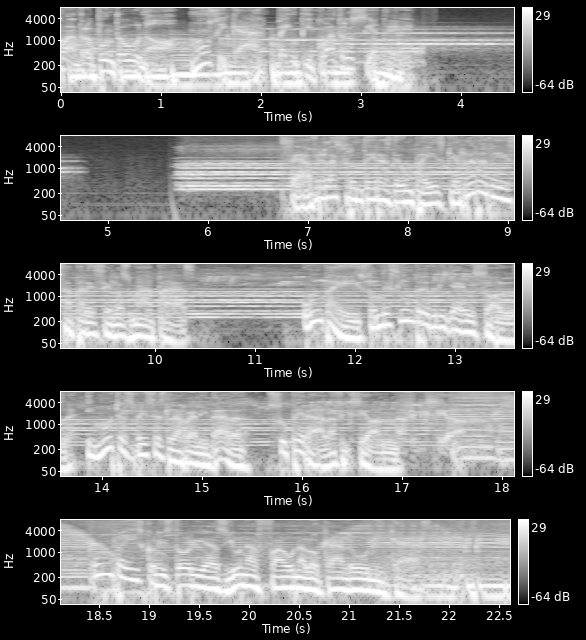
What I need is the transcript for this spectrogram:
94.1 Música 24/7 Se abren las fronteras de un país que rara vez aparece en los mapas. Un país donde siempre brilla el sol y muchas veces la realidad supera a la ficción. La ficción. Un país con historias y una fauna local únicas.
